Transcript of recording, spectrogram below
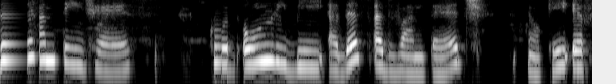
disadvantages could only be a disadvantage, okay, if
